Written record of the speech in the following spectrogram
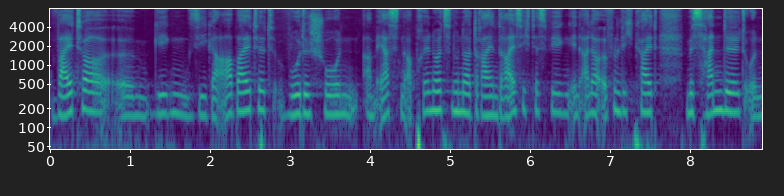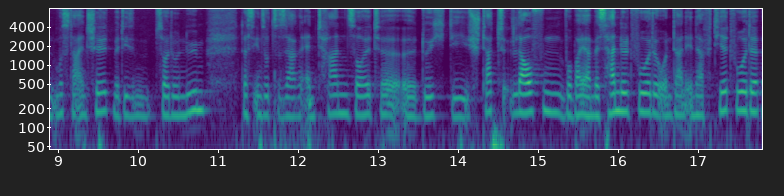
weiter ähm, gegen sie gearbeitet, wurde schon am 1. April 1933 deswegen in aller Öffentlichkeit misshandelt und musste ein Schild mit diesem Pseudonym, das ihn sozusagen enttarnen sollte, äh, durch die Stadt laufen, wobei er misshandelt wurde und dann inhaftiert inhaftiert wurde.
